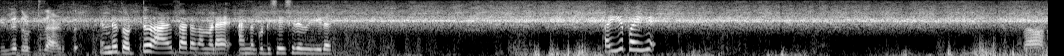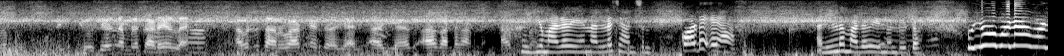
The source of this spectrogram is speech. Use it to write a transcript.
എന്റെ തൊട്ട് താഴത്ത്. എന്റെ തൊട്ട് താഴത്താട്ടോ നമ്മുടെ അന്നക്കുട്ടി ചേച്ചിയുടെ വീട്. പയ്യെ പയ്യെ. നമ്മൾ കടയുള്ള അവരുടെ ആ കണ്ട കണ്ട. അയ്യോ മഴ പെയ്യാൻ നല്ല ചാൻസ് ഉണ്ട്. കൊട നല്ല മഴ പെയ്യുന്നുണ്ട് കേട്ടോ. അയ്യോ മഴ മഴ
